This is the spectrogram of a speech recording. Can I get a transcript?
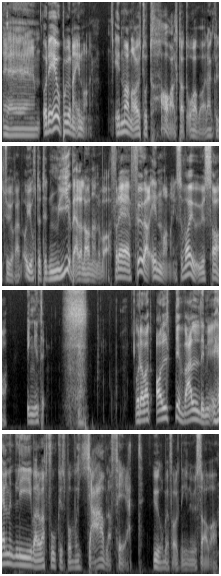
Eh, og det er jo av innvandring. Innvandrere har jo totalt tatt over den kulturen og gjort det til et mye bedre land enn det var. For det, før innvandring så var jo USA ingenting. Og det har vært alltid veldig mye I hele mitt liv har det vært fokus på hvor jævla fet urbefolkningen i USA var.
